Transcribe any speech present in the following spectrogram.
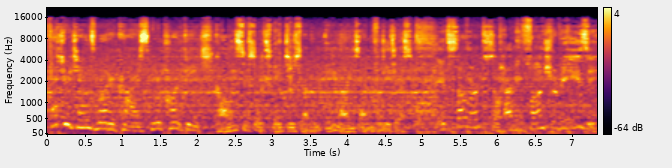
Fletcher Jones Motor Cars, Newport Beach. Call 866-827-8910 for details. It's summer, so having fun should be easy.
